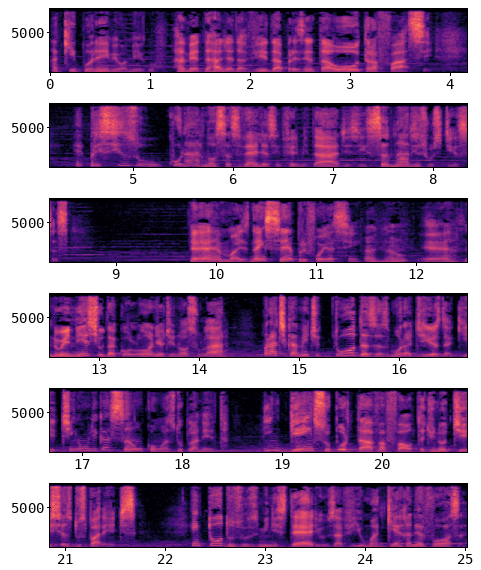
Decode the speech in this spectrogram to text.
Aqui, porém, meu amigo, a medalha da vida apresenta outra face. É preciso curar nossas velhas enfermidades e sanar injustiças. É, mas nem sempre foi assim. Ah, não? É, no início da colônia de nosso lar, praticamente todas as moradias daqui tinham ligação com as do planeta. Ninguém suportava a falta de notícias dos parentes. Em todos os ministérios havia uma guerra nervosa.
